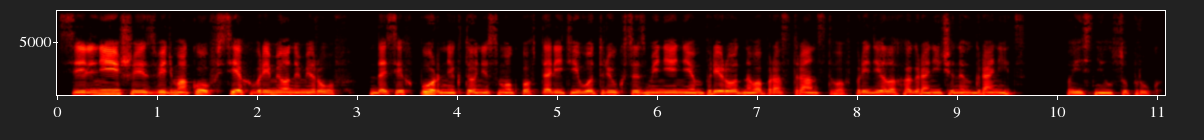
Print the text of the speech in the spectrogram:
«Сильнейший из ведьмаков всех времен и миров. До сих пор никто не смог повторить его трюк с изменением природного пространства в пределах ограниченных границ», – пояснил супруг.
